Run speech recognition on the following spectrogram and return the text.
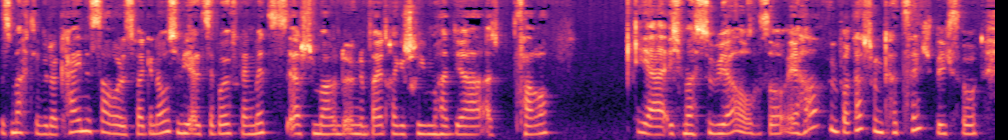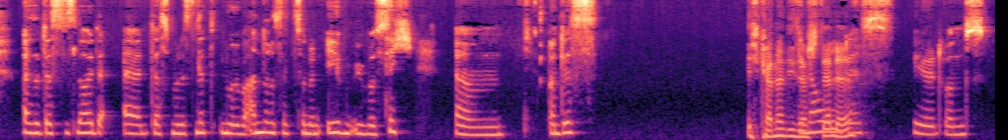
das macht ja wieder keine Sau. Das war genauso wie als der Wolfgang Metz das erste Mal unter irgendeinem Beitrag geschrieben hat, ja, also Pfarrer, ja, ich masturbiere auch so. Ja, Überraschung tatsächlich so. Also dass das Leute, äh, dass man das nicht nur über andere sagt, sondern eben über sich. Ähm, und das ich kann an dieser genau Stelle das fehlt uns.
